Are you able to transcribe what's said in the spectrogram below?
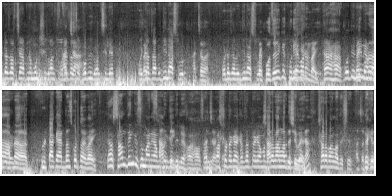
এটা যাচ্ছে আপনার মুন্সিগঞ্জ ওটা আচ্ছা। যাচ্ছে হবিগঞ্জ সিলেট ওইটা যাবে দিনাজপুর। আচ্ছা ভাই। ওটা যাবে দিনাজপুর। ভাই প্রতিদিনকে কুরিয়ার করেন ভাই? হ্যাঁ হ্যাঁ প্রতিদিন আপনার কোনো টাকা অ্যাডভান্স করতে হয় ভাই? সামথিং কিছু মানে আমাদেরকে দিলে হয় হ্যাঁ আচ্ছা, something আচ্ছা। পাঁচশো টাকা এক হাজার টাকা আমাদের সারা বাংলাদেশে ভাই না? সারা বাংলাদেশে। আচ্ছা, দেখেন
